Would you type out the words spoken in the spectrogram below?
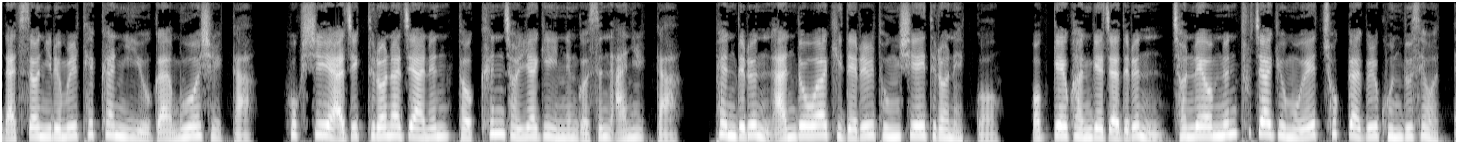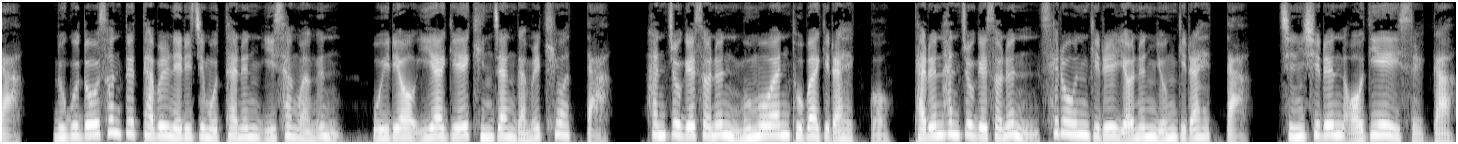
낯선 이름을 택한 이유가 무엇일까? 혹시 아직 드러나지 않은 더 큰 전략이 있는 것은 아닐까? 팬들은 안도와 기대를 동시에 드러냈고, 업계 관계자들은 전례 없는 투자 규모의 촉각을 곤두세웠다. 누구도 선뜻 답을 내리지 못하는 이 상황은 오히려 이야기의 긴장감을 키웠다. 한쪽에서는 무모한 도박이라 했고, 다른 한쪽에서는 새로운 길을 여는 용기라 했다. 진실은 어디에 있을까?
